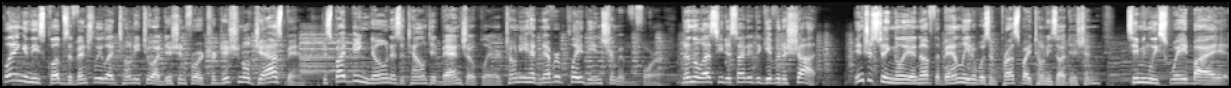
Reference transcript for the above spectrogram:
Playing in these clubs eventually led Tony to audition for a traditional jazz band. Despite being known as a talented banjo player, Tony had never played the instrument before. Nonetheless, he decided to give it a shot. Interestingly enough, the bandleader was impressed by Tony's audition, seemingly swayed by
